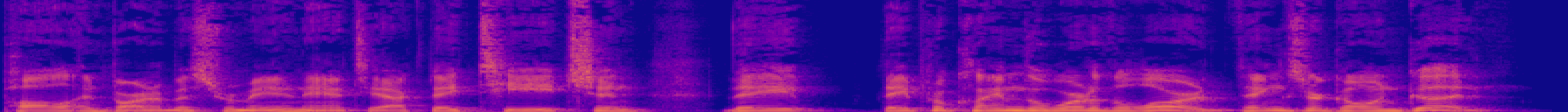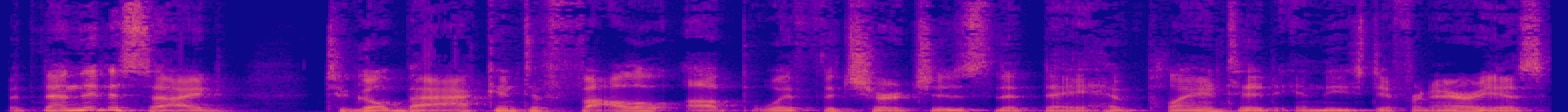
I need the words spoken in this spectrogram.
Paul and Barnabas remain in Antioch. They teach and they they proclaim the word of the Lord. Things are going good. But then they decide to go back and to follow up with the churches that they have planted in these different areas.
